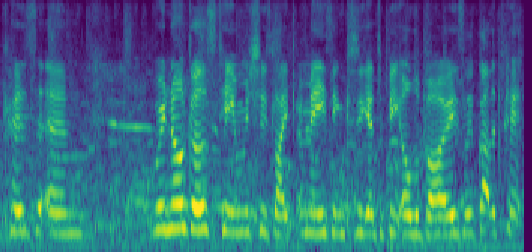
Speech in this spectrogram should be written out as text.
because um, we're an all girls team, which is like amazing because we get to beat all the boys. We've got the pit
